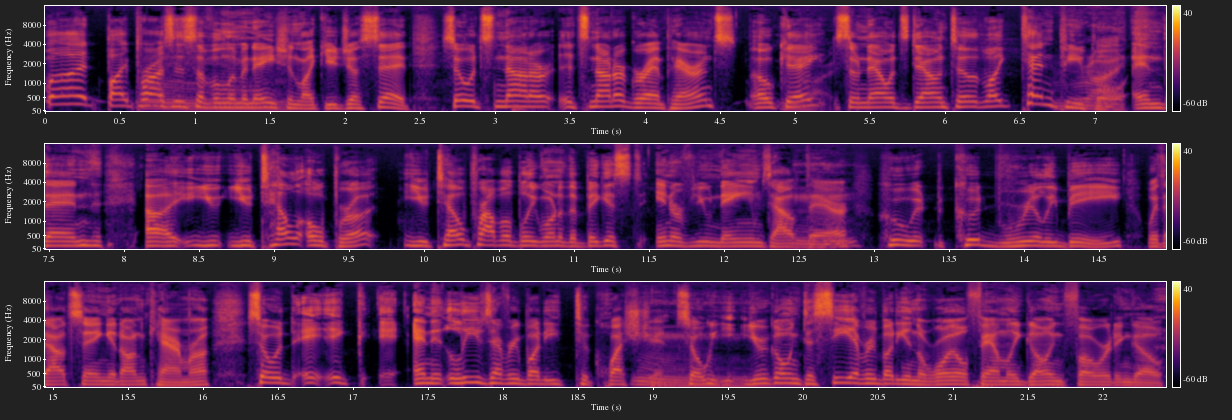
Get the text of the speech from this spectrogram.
but by process of elimination, like you just said. So it's not our it's not our grandparents, okay? So now it's down to like ten people, Right. and then uh, you you tell Oprah. You tell probably one of the biggest interview names out there mm-hmm. who it could really be without saying it on camera. So it, it, it and it leaves everybody to question. So mm. you're going to see everybody in the royal family going forward and go,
